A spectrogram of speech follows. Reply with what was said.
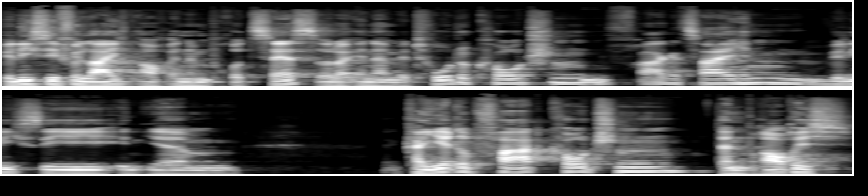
will ich sie vielleicht auch in einem Prozess oder in einer Methode coachen? Fragezeichen. Will ich sie in ihrem Karrierepfad coachen? Dann brauche ich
